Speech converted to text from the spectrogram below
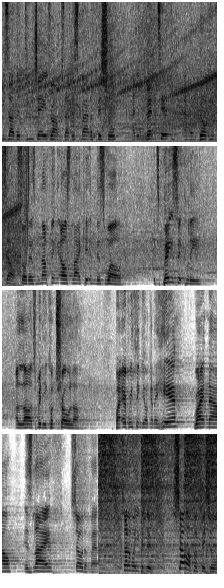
These are the DJ drums that this man AFISHAL had invented and then built himself. So there's nothing else like it in this world. It's basically a large MIDI controller. But everything you're gonna hear right now is live. Show them, man. Show them what you can do. Show off AFISHAL.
